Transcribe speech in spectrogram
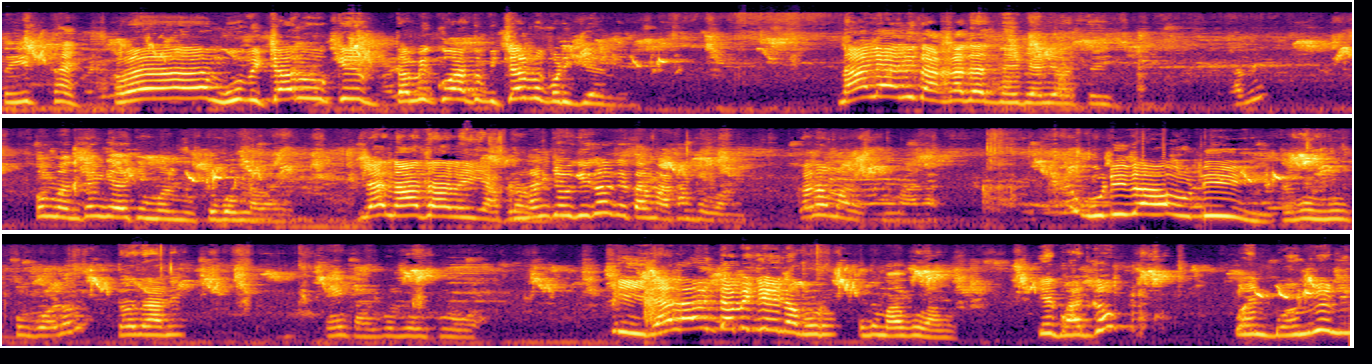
તો ઈ જ થાય. હવે હું વિચારું કે તમે કો આ તો વિચારમાં પડી ગયા. ના લે આની તાકાત જ નહીં પહેલી વાત તો ઈ. પણ મને તો ગયા કે મને મોટો બોમ લાવવાનો. લે ના થાય આપણે મને જોગી કે તાર માથા પડવાનું કરો મારા મારા ઉડી જા ઉડી. હું ખૂબ ગોડો તો જાણે. એ કાલ પર જોઈ ખૂબ ઈજા લાવીને તમે જઈ ના ભરો એ તો મારું લાવું. એક વાત કહું? કોઈ બોમ્બ ને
